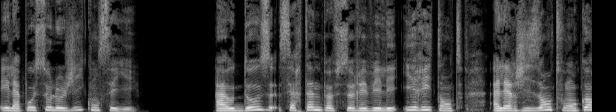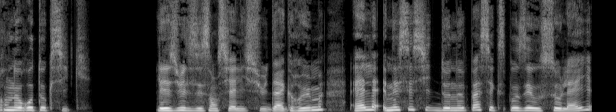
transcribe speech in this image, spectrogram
et la posologie conseillée. À haute dose, certaines peuvent se révéler irritantes, allergisantes ou encore neurotoxiques. Les huiles essentielles issues d'agrumes, elles, nécessitent de ne pas s'exposer au soleil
